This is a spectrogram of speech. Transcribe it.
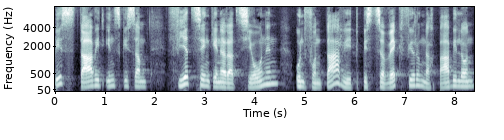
bis David insgesamt 14 Generationen und von David bis zur Wegführung nach Babylon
